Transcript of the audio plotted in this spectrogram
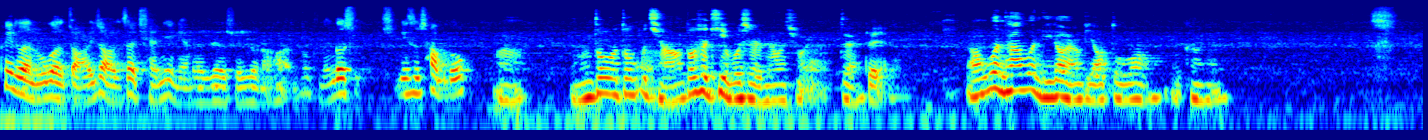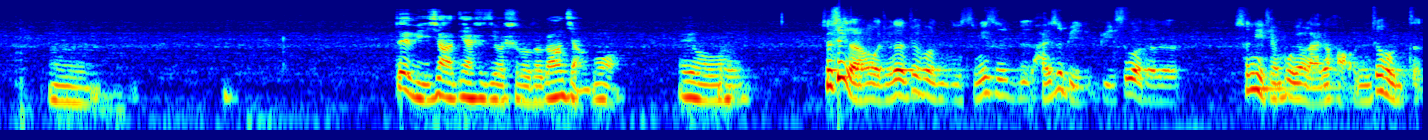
佩顿如果找一找在前几年的这个水准的话，那可能跟史史密斯差不多。嗯，嗯，都都不强，都是替补水平的球员。对对。然后问他问题倒好像比较多，我看看。嗯，对比一下电视机和施罗德，刚刚讲过。还有。嗯就这个人，我觉得最后你史密斯还是比比斯沃德的身体天赋要来得好。你最后这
